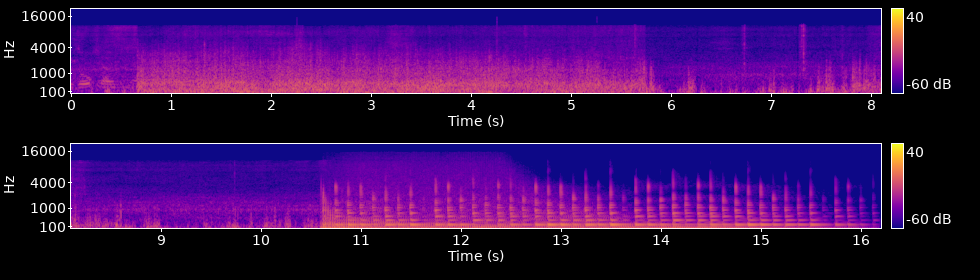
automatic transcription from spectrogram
Also, ja.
